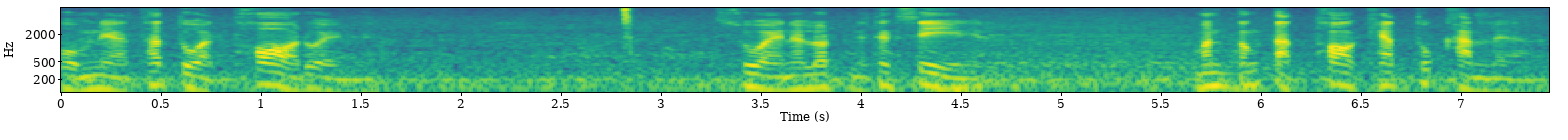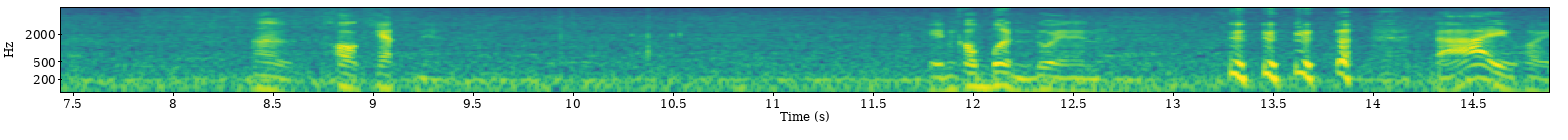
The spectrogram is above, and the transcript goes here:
ผมเนี่ย ถ้าตรวจท่อด้วยเนี่ยสวยนะรถเนี่ยแท็กซี่เนี่ย มันต้องตัดท่อแคททุกคันเลยอะเออท่อแคทเนี่ย เห็นเขาเบิ้ลด้วยนะนี่ยได้ค่อย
